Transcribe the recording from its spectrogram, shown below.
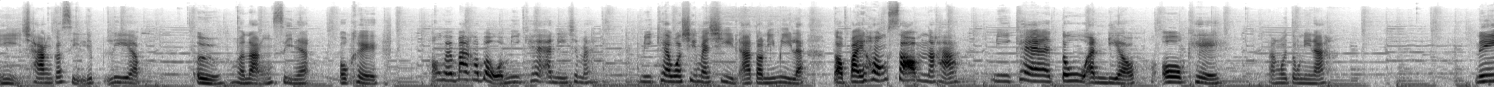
นี่ช่างก็สีเรียบๆเออผนังสีเนี้ยโอเค ห้องแม่บ้านเขาบอกว่ามีแค่อันนี้ใช่ไหมมีแค่ washing machine อะตอนนี้มีแล้ว ต่อไปห้องซ่อมนะคะ มีแค่ตู้อันเดียว โอเค ตั้งไว้ตรงนี้นะ นี่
